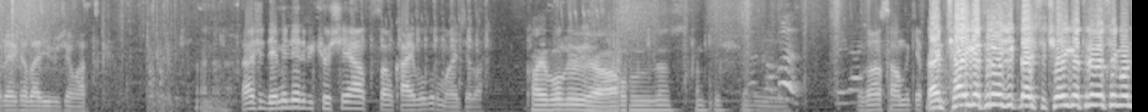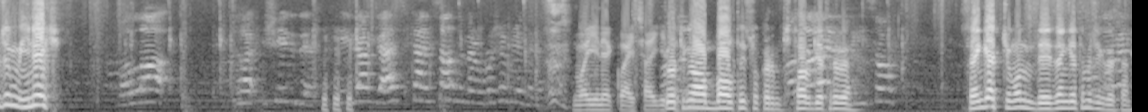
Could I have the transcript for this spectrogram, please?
Oraya kadar yürüyeceğim artık. Aynen. Ben şu demirleri bir köşeye atsam kaybolur mu acaba? Kayboluyor ya. O yüzden sıkıntı. Kapat. O zaman sandık yapalım. Lan çay getirecekler işte. Çay getirmesen olacak mı? İnek. Valla şey dedi. Teyzem gelsin kendisi alsın ben uğraşamayacağım. Vay inek vay çay getir. Götüne abi baltayı sokarım. Kitap getiriver. insan- Sen geçeceksin oğlum. Teyzen getirmeyecek zaten.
